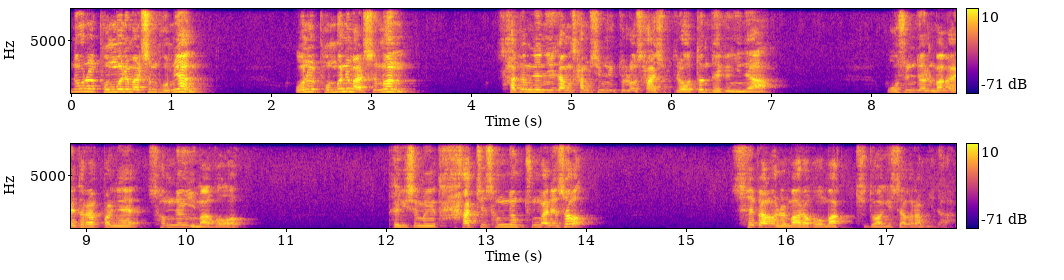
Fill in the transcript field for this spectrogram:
근데 오늘 본문의 말씀 보면 오늘 본문의 말씀은 사도행전 2장 36절로 40절 어떤 배경이냐? 오순절 마가의 다락방에 성령이 임하고 120명이 다 같이 성령 충만해서 세 방언을 말하고 막 기도하기 시작을 합니다.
